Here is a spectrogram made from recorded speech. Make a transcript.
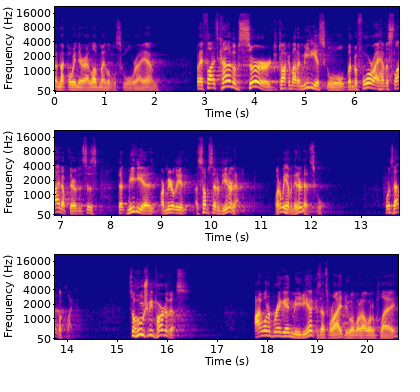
I'm not going there, I love my little school where I am. But I thought it's kind of absurd to talk about a media school when before I have a slide up there that says that media are merely a, a subset of the internet. Why don't we have an internet school? What does that look like? So, who should be part of this? I want to bring in media because that's what I do, what I want to play.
